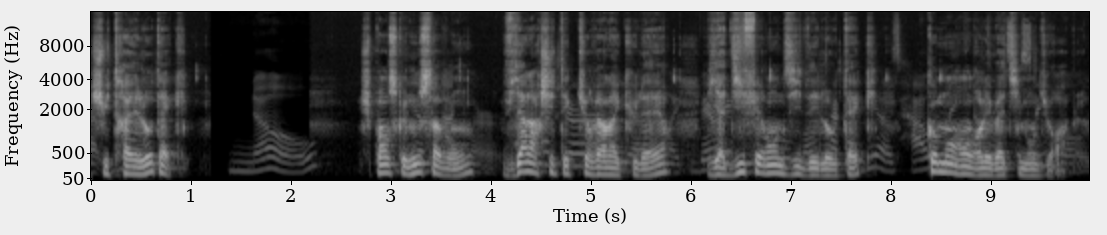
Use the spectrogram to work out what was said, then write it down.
je suis très low-tech. Je pense que nous savons, via l'architecture vernaculaire, via différentes idées low-tech, comment rendre les bâtiments durables?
